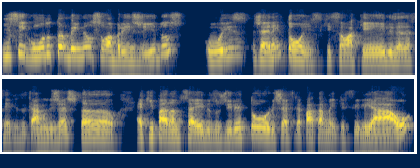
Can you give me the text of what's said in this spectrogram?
E segundo, também não são abrangidos os gerentões, que são aqueles exercentes de cargo de gestão, equiparando-se a eles os diretores, chefe de departamento e filial,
